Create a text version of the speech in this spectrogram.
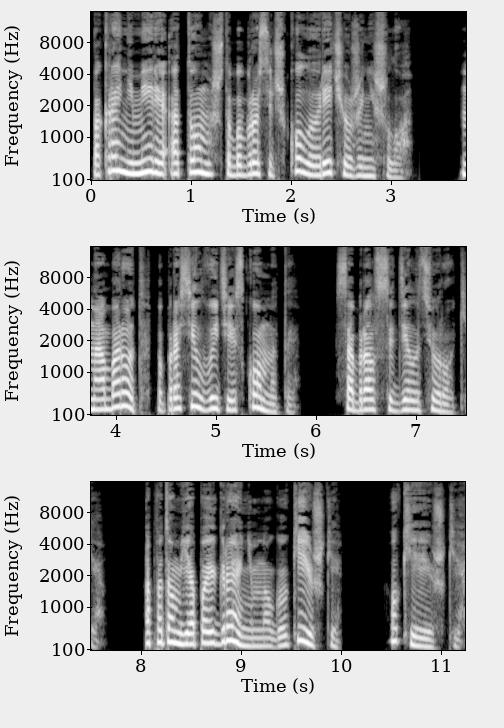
По крайней мере, о том, чтобы бросить школу, речи уже не шло. Наоборот, попросил выйти из комнаты, собрался делать уроки. А потом я поиграю немного, окейушки? Окейушки.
